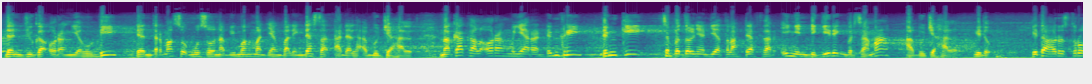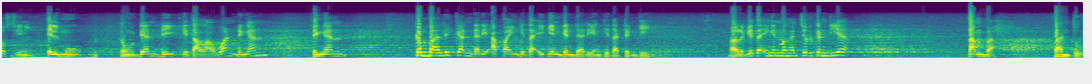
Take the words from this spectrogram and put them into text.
dan juga orang Yahudi dan termasuk musuh Nabi Muhammad yang paling dasar adalah Abu Jahal. Maka kalau orang menyara dengki dengki sebetulnya dia telah daftar ingin digiring bersama Abu Jahal gitu. Kita harus terus ini ilmu kemudian di, kita lawan dengan dengan kebalikan dari apa yang kita inginkan dari yang kita dengki. Kalau kita ingin menghancurkan dia tambah bantu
